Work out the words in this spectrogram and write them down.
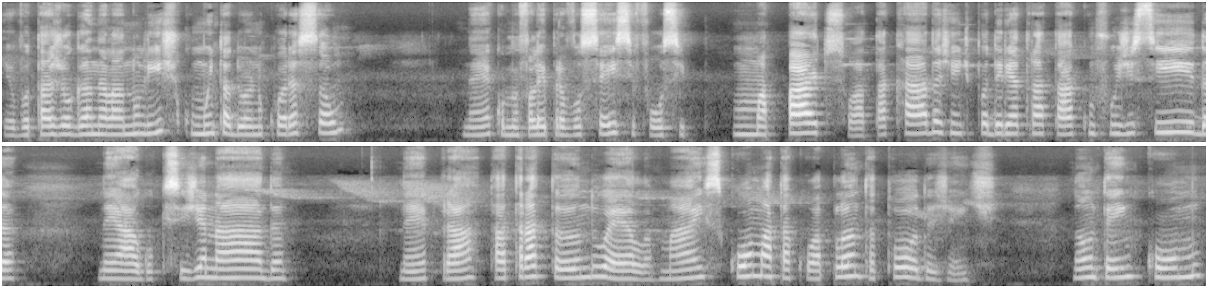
Eu vou estar tá jogando ela no lixo com muita dor no coração, né? Como eu falei para vocês, se fosse uma parte só atacada, a gente poderia tratar com fungicida, né, água oxigenada, né, para tá tratando ela. Mas como atacou a planta toda, gente, não tem como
